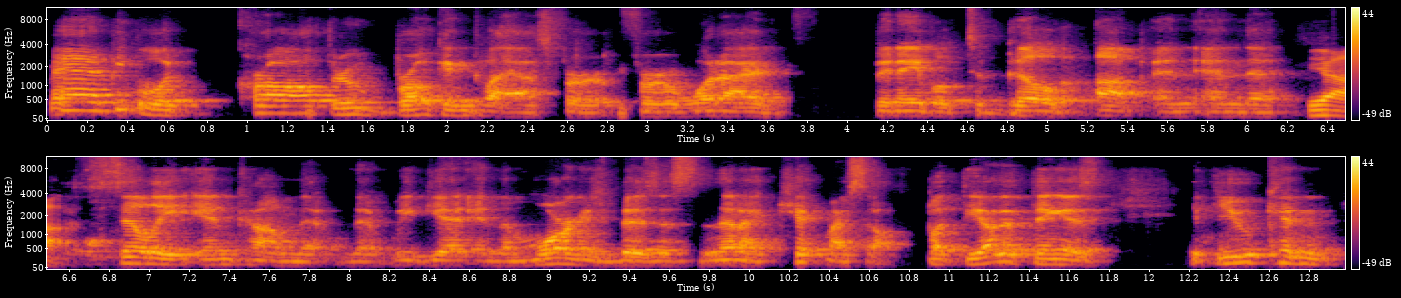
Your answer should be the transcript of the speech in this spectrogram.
man, people would crawl through broken glass for for what I've been able to build up and and the yeah. silly income that that we get in the mortgage business and then I kick myself. But the other thing is if you can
